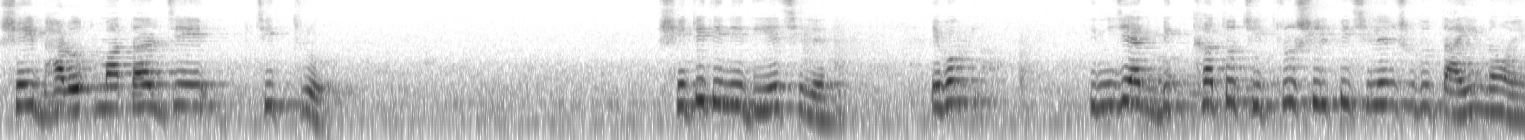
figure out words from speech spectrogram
সেই ভারত মাতার যে চিত্র সেটি তিনি দিয়েছিলেন। এবং তিনি যে এক বিখ্যাত চিত্রশিল্পী ছিলেন শুধু তাই নয়,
